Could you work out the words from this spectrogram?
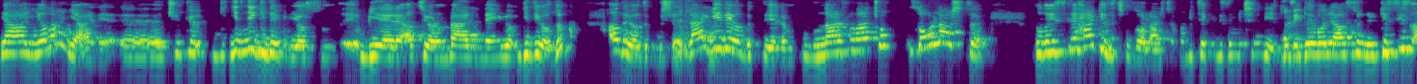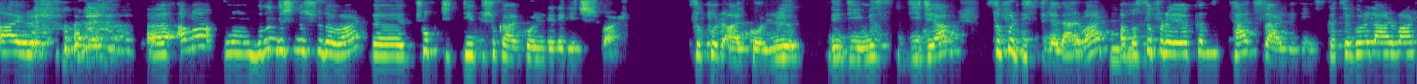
ya yalan yani. E, çünkü ne gidebiliyorsun e, bir yere atıyorum Berlin'e gidiyorduk alıyorduk bir şeyler geliyorduk diyelim. Bunlar falan çok zorlaştı. Dolayısıyla herkes için zorlaştı ama bir tek bizim için değil. Tabii devalüasyon ülkesiyiz ayrı. Ee, ama bunun dışında şu da var. Ee, çok ciddi düşük alkollere geçiş var. Sıfır alkollü dediğimiz diyeceğim sıfır distileler var. Hı hı. Ama sıfıra yakın seltzer dediğimiz kategoriler var.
